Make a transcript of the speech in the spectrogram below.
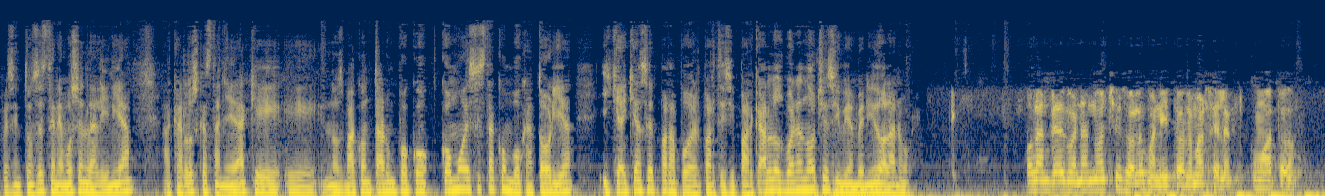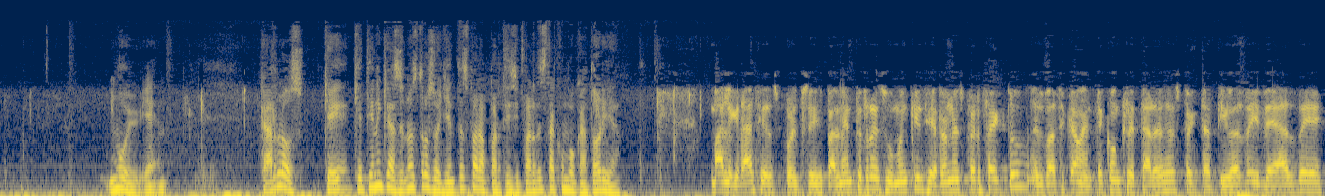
pues entonces tenemos en la línea a Carlos Castañeda que eh, nos va a contar un poco cómo es esta convocatoria y qué hay que hacer para poder participar. Carlos, buenas noches y bienvenido a la nube. Hola Andrés, buenas noches. Hola Juanito, hola Marcela. ¿Cómo va todo? Muy bien. Carlos, ¿qué, qué tienen que hacer nuestros oyentes para participar de esta convocatoria? Vale, gracias. Pues principalmente el resumen que hicieron es perfecto. Es básicamente concretar esas expectativas de ideas de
